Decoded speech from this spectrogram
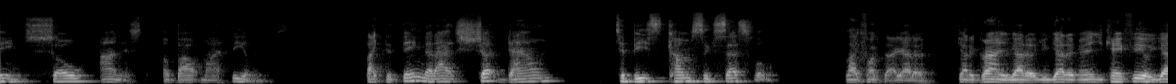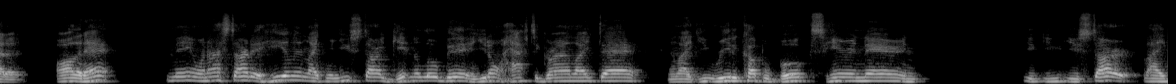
being so honest about my feelings. Like the thing that I shut down to become successful, like fuck that, I gotta gotta grind, you gotta, you gotta, man, you can't feel, you gotta, all of that. Man, when I started healing, like when you start getting a little bit and you don't have to grind like that, and like you read a couple books here and there, and you you you start like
